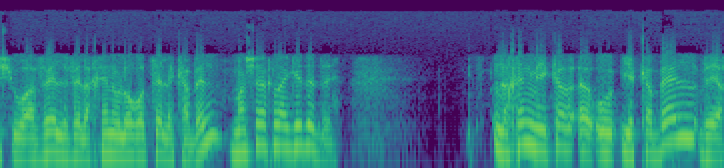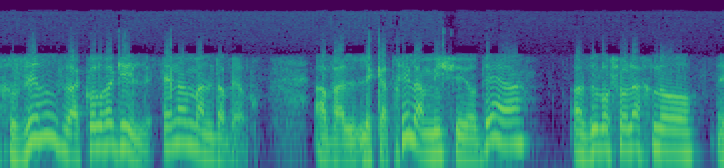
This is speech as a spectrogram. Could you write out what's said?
שהוא אבל ולכן הוא לא רוצה לקבל? מה שייך להגיד את זה? לכן מעיקר, אה, הוא יקבל ויחזיר והכל רגיל, אין על מה לדבר. אבל לכתחילה מי שיודע, אז הוא לא שולח לו אה,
